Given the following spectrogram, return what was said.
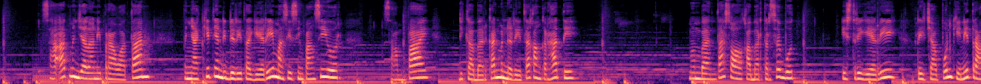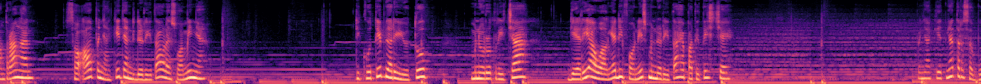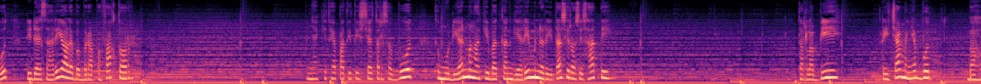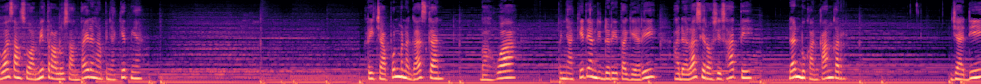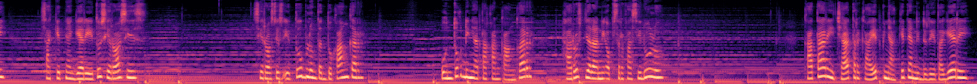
Saat menjalani perawatan, penyakit yang diderita Gary masih simpang siur, sampai dikabarkan menderita kanker hati. Membantah soal kabar tersebut, istri Gary, Richa pun kini terang-terangan soal penyakit yang diderita oleh suaminya. Dikutip dari YouTube, menurut Richa, Gary awalnya difonis menderita hepatitis C. Penyakitnya tersebut didasari oleh beberapa faktor. Penyakit hepatitis C tersebut kemudian mengakibatkan Gary menderita sirosis hati. Terlebih, Richa menyebut bahwa sang suami terlalu santai dengan penyakitnya. Richa pun menegaskan bahwa penyakit yang diderita Gary adalah sirosis hati dan bukan kanker. Jadi, sakitnya Gary itu sirosis. Sirosis itu belum tentu kanker. Untuk dinyatakan kanker, harus jalani observasi dulu. Kata Richa terkait penyakit yang diderita Gary.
